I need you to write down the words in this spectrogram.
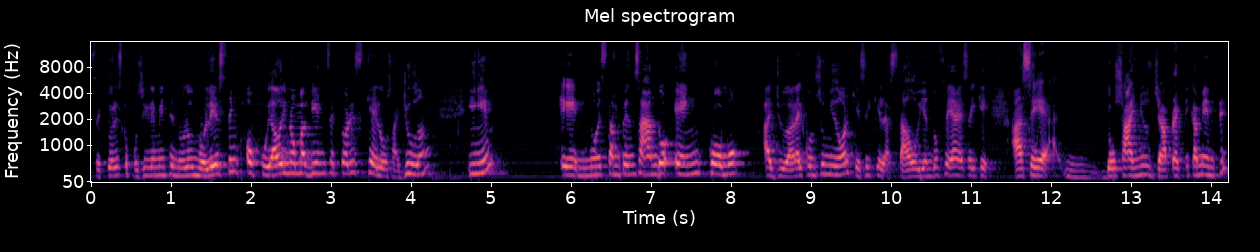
sectores que posiblemente no los molesten, o cuidado y no más bien sectores que los ayudan y no están pensando en cómo ayudar al consumidor, que es el que la ha estado viendo fea, es el que hace mm, dos años ya prácticamente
